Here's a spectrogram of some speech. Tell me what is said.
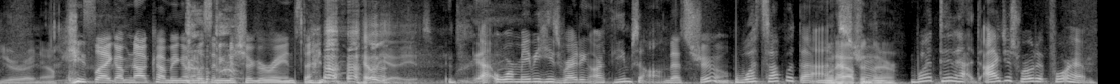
here right now. He's like, I'm not coming. I'm listening to Sugar Ray instead. Hell yeah, he is. Yeah, Or maybe he's writing our theme song. That's true. What's up with that? What That's happened true. there? What did ha- I just wrote it for him?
